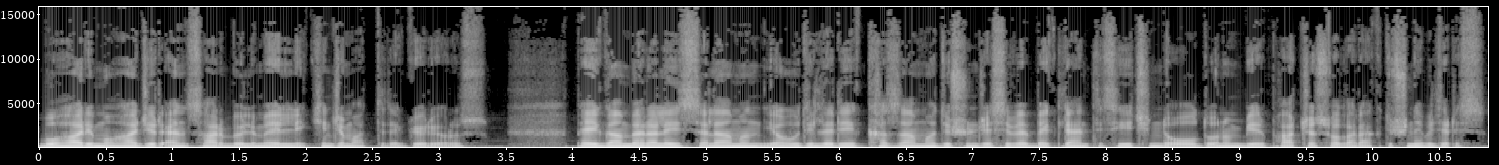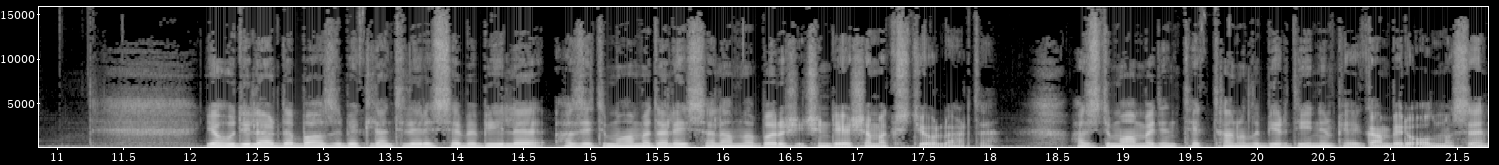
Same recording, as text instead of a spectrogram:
Buhari Muhacir Ensar bölümü 52. maddede görüyoruz. Peygamber aleyhisselamın Yahudileri kazanma düşüncesi ve beklentisi içinde olduğunun bir parçası olarak düşünebiliriz. Yahudiler de bazı beklentileri sebebiyle Hz. Muhammed aleyhisselamla barış içinde yaşamak istiyorlardı. Hz. Muhammed'in tek tanrılı bir dinin peygamberi olması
